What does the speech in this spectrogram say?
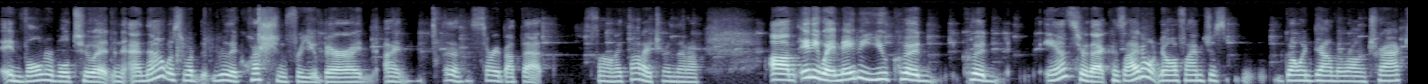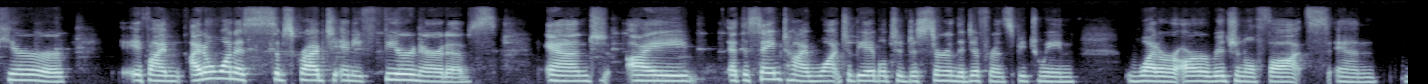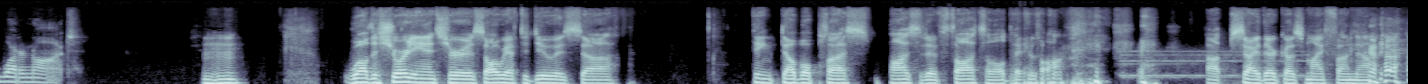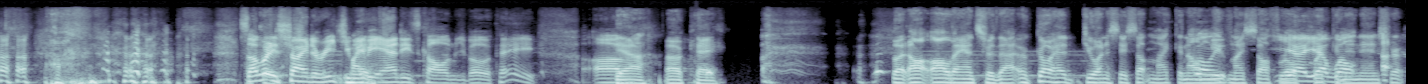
invulnerable to it. And and that was what really a question for you bear. I i uh, sorry about that phone. I thought i turned that off. Um anyway maybe you could could answer that because i don't know if i'm just going down the wrong track here or if i'm i don't want to subscribe to any fear narratives. And i at the same time want to be able to discern the difference between what are our original thoughts and what are not. Mm-hmm. Well, the short answer is all we have to do is uh, think double plus positive thoughts all day long. oh, sorry, there goes my phone now. Somebody's okay. trying to reach you. My, Maybe Andy's calling you both. Hey. Um, yeah. Okay but I'll, I'll answer that. Go ahead. Do you want to say something, Mike? And I'll well, mute myself real yeah, quick yeah. Well, and then answer. Uh,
